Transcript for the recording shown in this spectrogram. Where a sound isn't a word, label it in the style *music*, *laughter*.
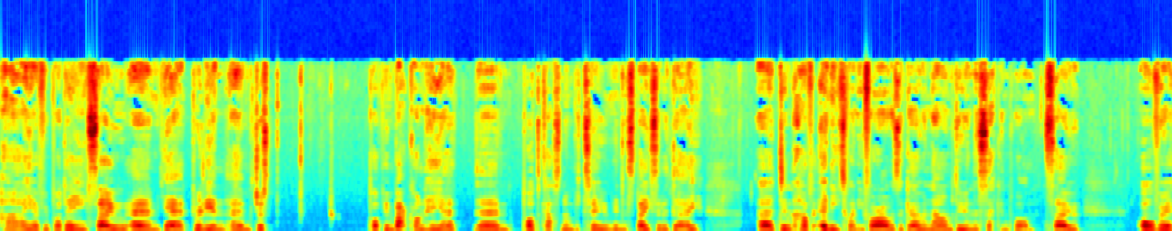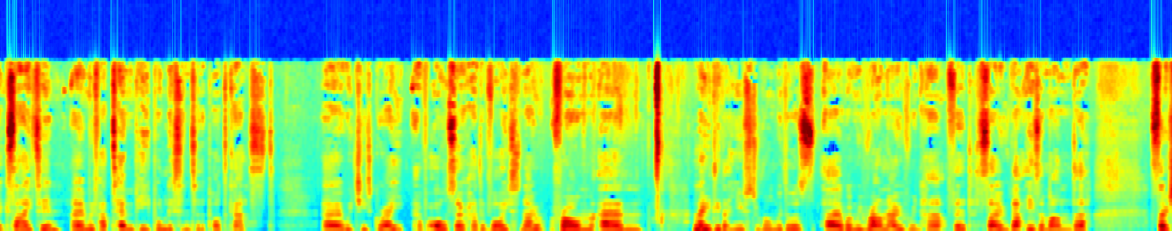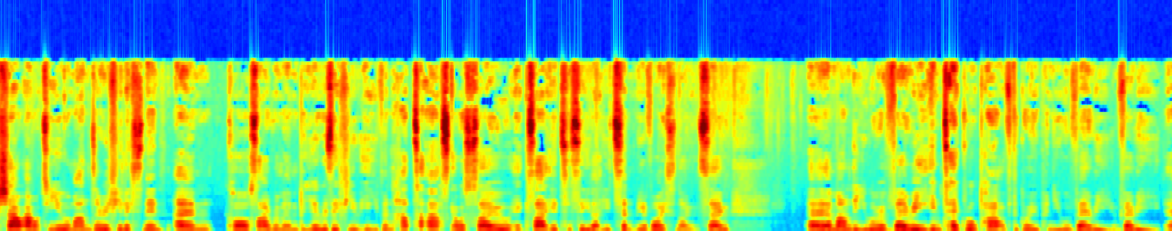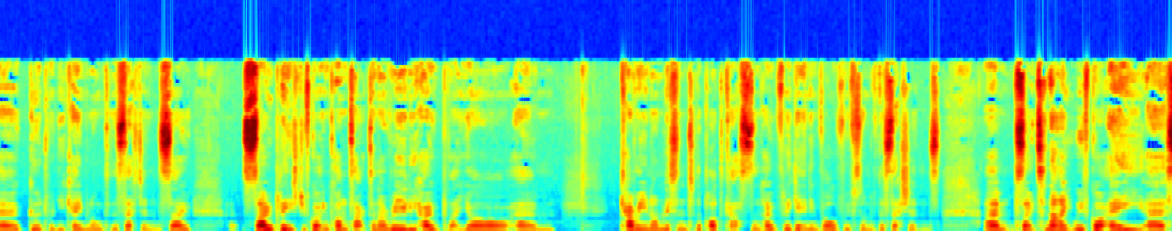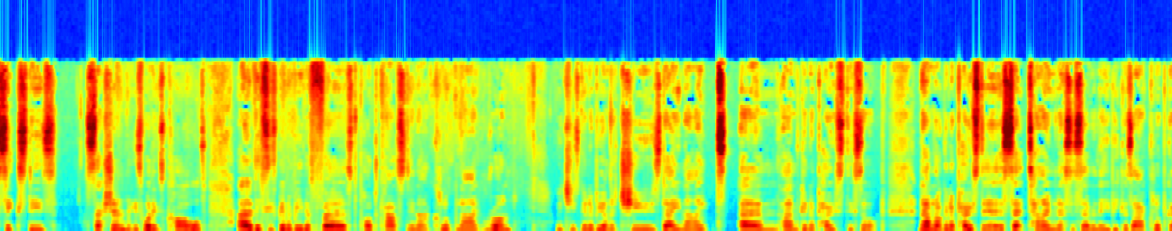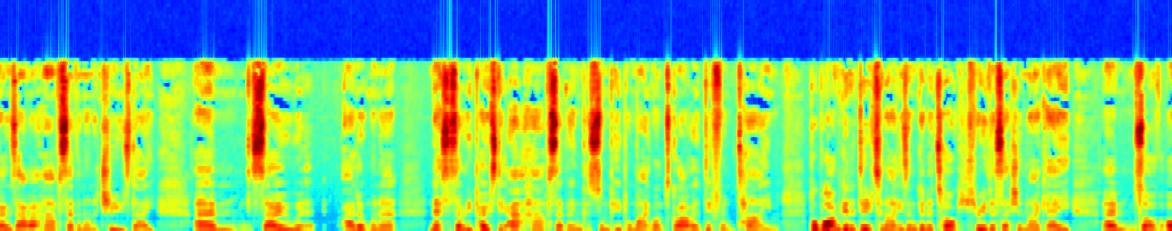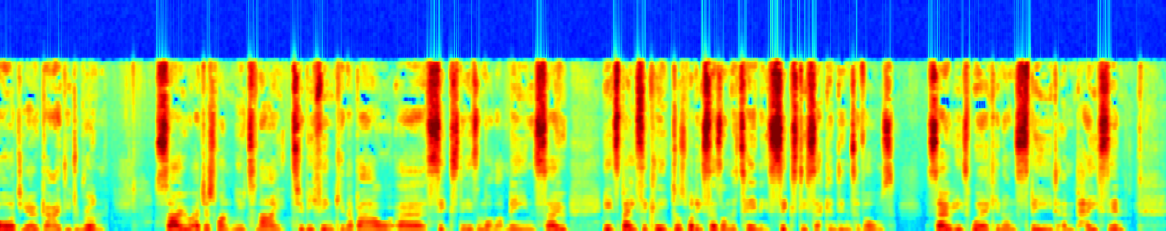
Hi everybody. So um, yeah, brilliant. Um, just popping back on here. Um, podcast number two in the space of a day. Uh, didn't have any 24 hours ago, and now I'm doing the second one. So all very exciting. Um, we've had 10 people listen to the podcast, uh, which is great. I've also had a voice note from um, lady that used to run with us uh, when we ran over in Hartford. So that is Amanda. So shout out to you, Amanda, if you're listening. Um, of course, I remember you as if you even had to ask. I was so excited to see that you'd sent me a voice note. So, uh, Amanda, you were a very integral part of the group, and you were very, very uh, good when you came along to the sessions. So, so pleased you've got in contact, and I really hope that you're um, carrying on listening to the podcasts and hopefully getting involved with some of the sessions. Um, so tonight we've got a uh, 60s session, is what it's called. Uh, this is going to be the first podcast in our club night run, which is going to be on a Tuesday night. Um, I'm going to post this up. Now, I'm not going to post it at a set time necessarily because our club goes out at half seven on a Tuesday. Um, so I don't want to necessarily post it at half seven because some people might want to go out at a different time. But what I'm going to do tonight is I'm going to talk you through the session like a um, sort of audio guided run. So I just want you tonight to be thinking about uh, 60s and what that means. So it's basically, it does what it says on the tin, it's 60 second intervals. So it's working on speed and pacing.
